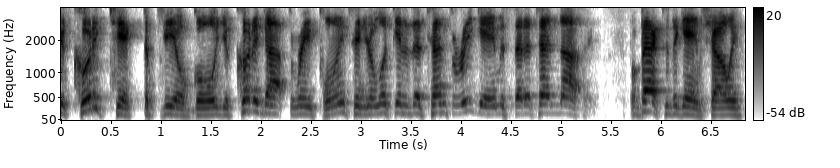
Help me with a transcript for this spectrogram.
you could have kicked the field goal. You could have got three points, and you're looking at a 10 3 game instead of 10 0. But back to the game, shall we?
